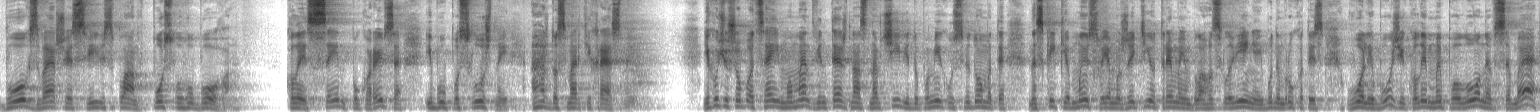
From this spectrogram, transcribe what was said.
Бог звершує свій план в послугу Бога, коли син покорився і був послушний аж до смерті хресної. Я хочу, щоб оцей момент він теж нас навчив і допоміг усвідомити, наскільки ми в своєму житті отримаємо благословіння і будемо рухатись в волі Божій, коли ми полонимо себе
